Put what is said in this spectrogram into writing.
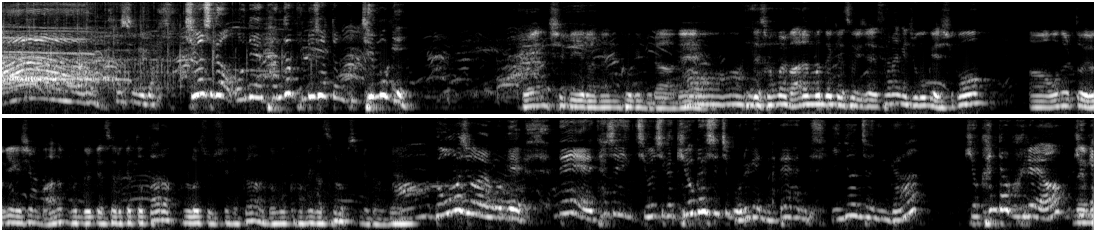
아, 좋습니다. 지원 씨가 오늘 방금 부르셨던 곡 제목이 고향집이라는 곡입니다. 네. 어, 근데 예. 정말 많은 분들께서 이제 사랑해주고 계시고 어, 오늘 또 여기 계신 많은 분들께서 이렇게 또 따라 불러주시니까 너무 감회가 새롭습니다. 네. 아, 너무 좋아요, 곡이. 네, 사실 지원 씨가 기억하실지 모르겠는데 한 2년 전인가 기억한다고 그래요. 네, 기억이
